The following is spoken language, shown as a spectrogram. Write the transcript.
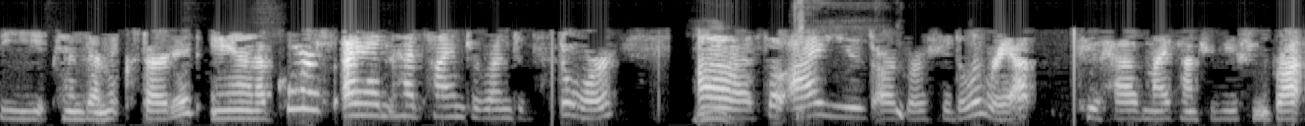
the pandemic started. And of course, I hadn't had time to run to the store, uh, so I used our grocery delivery app to have my contribution brought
